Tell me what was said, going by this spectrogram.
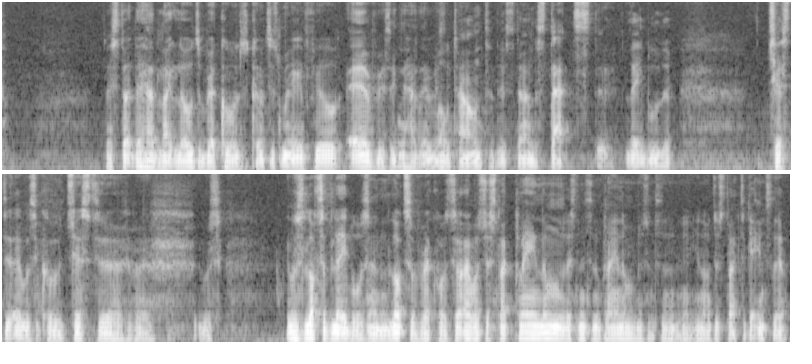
They start. They had like loads of records, Curtis Mayfield, everything. They had everything. Motown to this, down the Stax, the label, the Chester. What's it called? Chester. Uh, it was. It was lots of labels and lots of records. So I was just like playing them, listening to them, playing them, listening to them. You know, just started to get into them.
